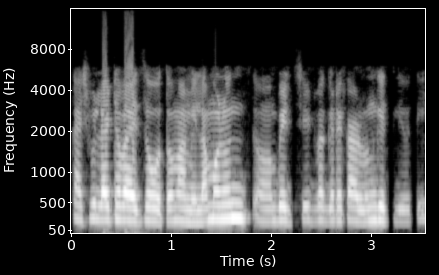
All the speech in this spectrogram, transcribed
काशवीला ठेवायचं होतं मामीला म्हणून बेडशीट वगैरे काढून घेतली होती.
